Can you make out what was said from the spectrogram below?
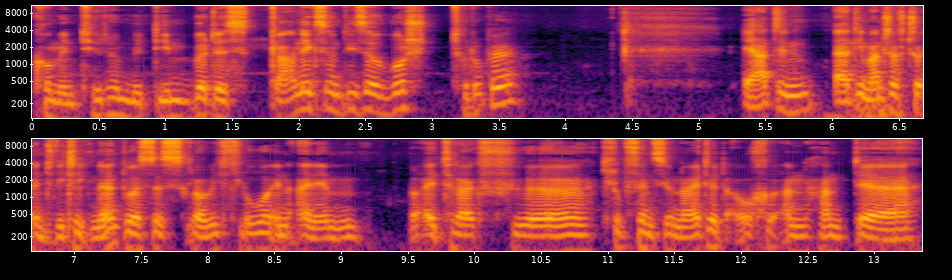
kommentiert haben. Mit dem wird es gar nichts und dieser Wurschtruppe. Er hat, den, er hat die Mannschaft schon entwickelt, ne? Du hast es, glaube ich, Flo, in einem Beitrag für Clubfans United auch anhand der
